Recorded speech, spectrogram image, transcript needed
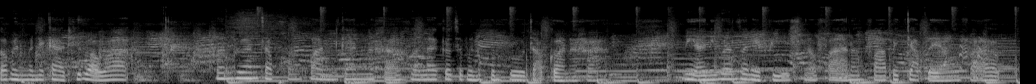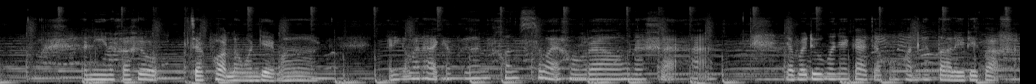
ก็เป็นบรรยากาศที่แบบว่า เพื่อนๆจับของขวัญกันนะคะคนแรกก็จะเป็นคุณครูจับก่อนนะคะ นี่อันนี้เพื่อนสนิทพีชน้องฟ้าน้องฟ้าไปจับแล้วน้องฟ้าแบบอันนี้นะคะคือแบบ แจ็คพอตรางวัลใหญ่มาก อันนี้ก็มาถ่ายกับเพื่อนคนสวยของเรานะคะ เดี๋ยวไปดูบรรยากาศจากของขวัญกันต่อเลยดีกว่าค่ะ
